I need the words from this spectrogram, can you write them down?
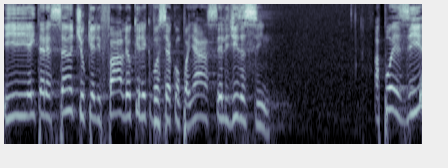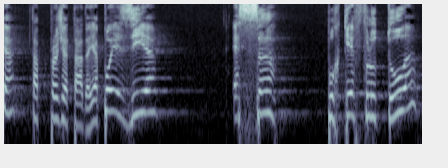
E é interessante o que ele fala, eu queria que você acompanhasse. Ele diz assim: a poesia, está projetada aí, a poesia é sã, porque flutua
